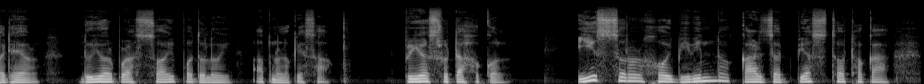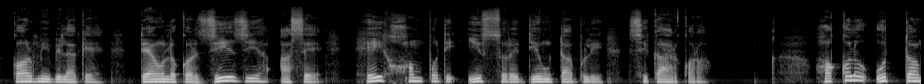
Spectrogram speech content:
অধ্যায়ৰ দুইৰ পৰা ছয় পদলৈ আপোনালোকে চাওক। প্ৰিয় শ্ৰোতাসকল ঈশ্বৰৰ হৈ বিভিন্ন কাৰ্যত ব্যস্ত থকা কৰ্মীবিলাকে তেওঁলোকৰ যি যি আছে সেই সম্পত্তি ঈশ্বৰে দিওঁতা বুলি স্বীকাৰ কৰক। সকলো উত্তম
